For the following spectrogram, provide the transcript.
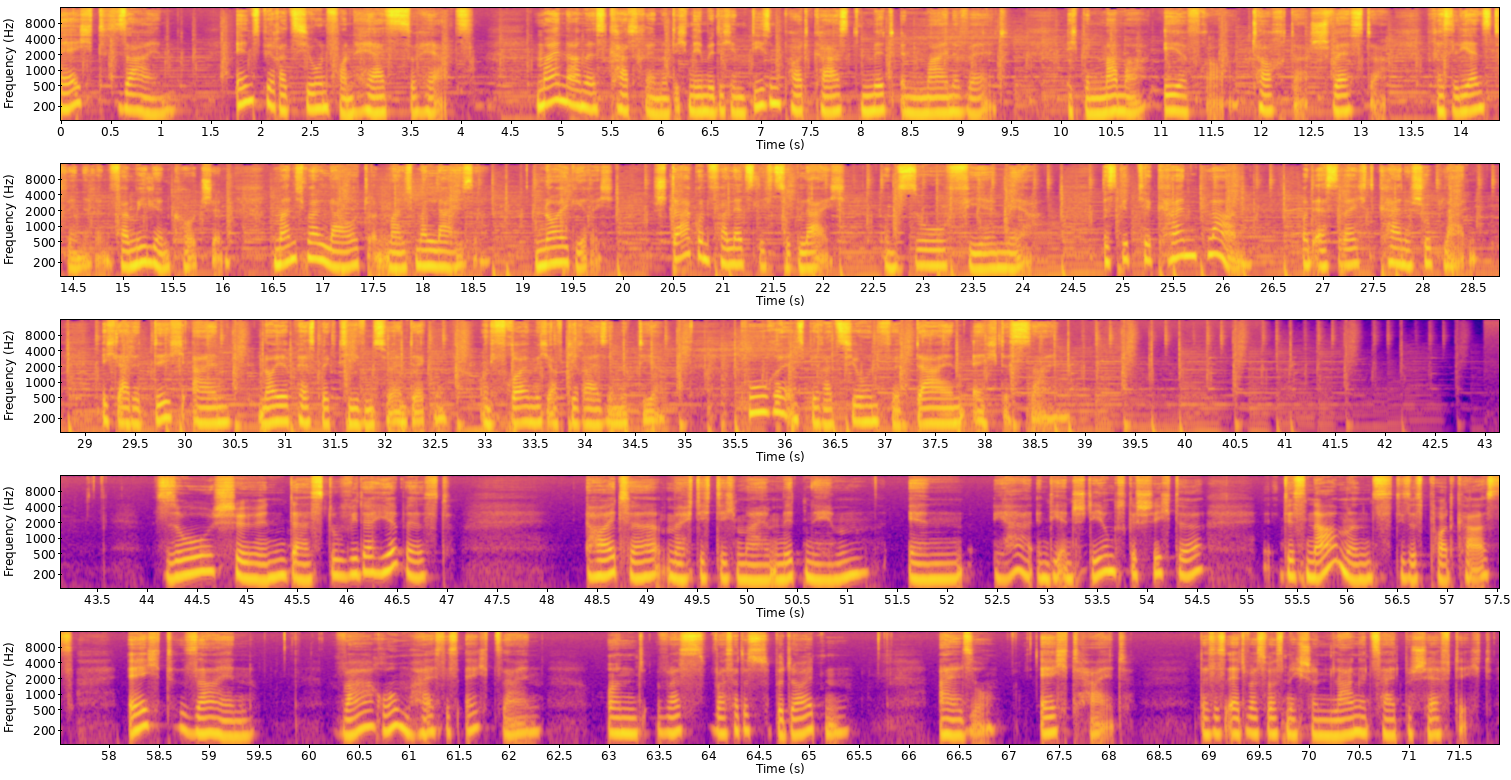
Echt sein. Inspiration von Herz zu Herz. Mein Name ist Katrin und ich nehme dich in diesem Podcast mit in meine Welt. Ich bin Mama, Ehefrau, Tochter, Schwester, Resilienztrainerin, Familiencoachin, manchmal laut und manchmal leise, neugierig, stark und verletzlich zugleich und so viel mehr. Es gibt hier keinen Plan und erst recht keine Schubladen. Ich lade dich ein, neue Perspektiven zu entdecken und freue mich auf die Reise mit dir. Pure Inspiration für dein echtes Sein. So schön, dass du wieder hier bist. Heute möchte ich dich mal mitnehmen in, ja, in die Entstehungsgeschichte des Namens dieses Podcasts Echt sein. Warum heißt es echt sein? Und was, was hat es zu bedeuten? Also, Echtheit. Das ist etwas, was mich schon lange Zeit beschäftigt.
